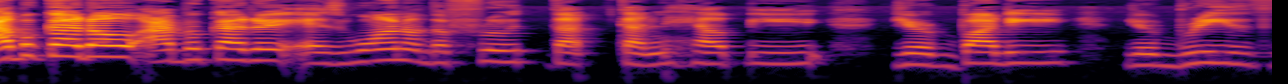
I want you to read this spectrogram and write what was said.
avocado. Avocado is one of the fruit that can help you your body your breathe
